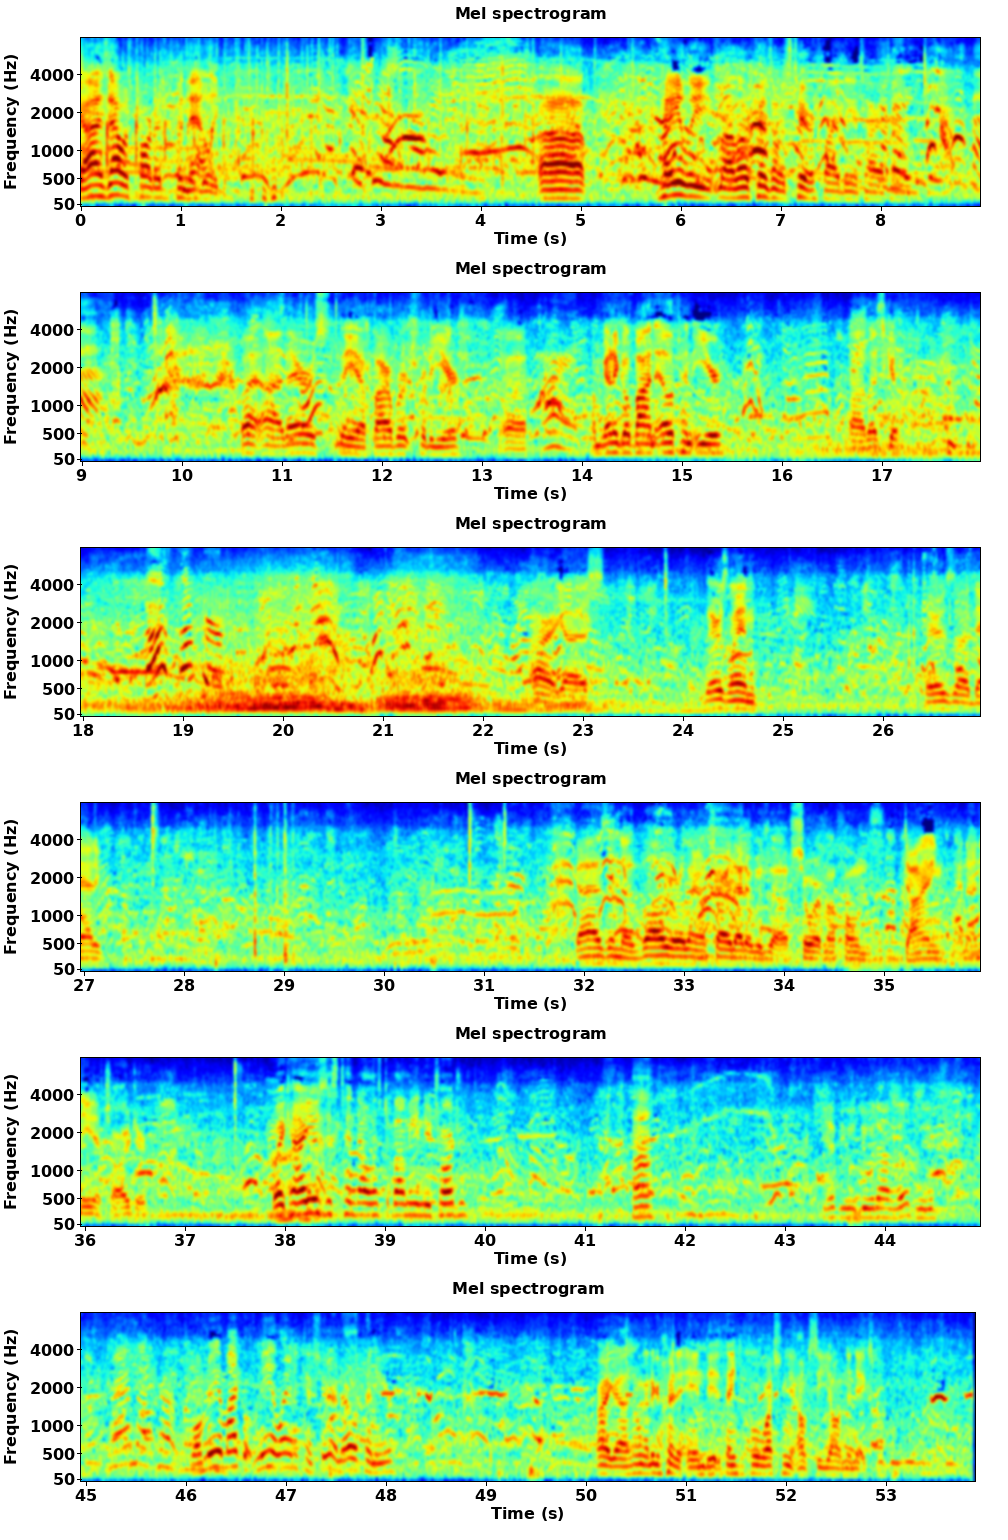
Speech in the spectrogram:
Guys, that was part of the finale. uh, Haley, my little cousin, was terrified the entire time. But uh, there's the uh, fireworks for the year. Uh, I'm gonna go buy an elephant ear. Uh, let's go. Bye, sucker. All right, guys. There's Landon. There's uh, Daddy. Guys, in the vlog earlier, I'm sorry that it was uh, short. My phone's dying, and I need a charger. Wait, can I use this ten dollars to buy me a new charger? Huh? Yeah, if you would do it out of elephant ear. Well, me and Michael, me and Landon can share an elephant ear. All right, guys, I'm gonna go ahead and end it. Thank you for watching. I'll see y'all in the next one.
